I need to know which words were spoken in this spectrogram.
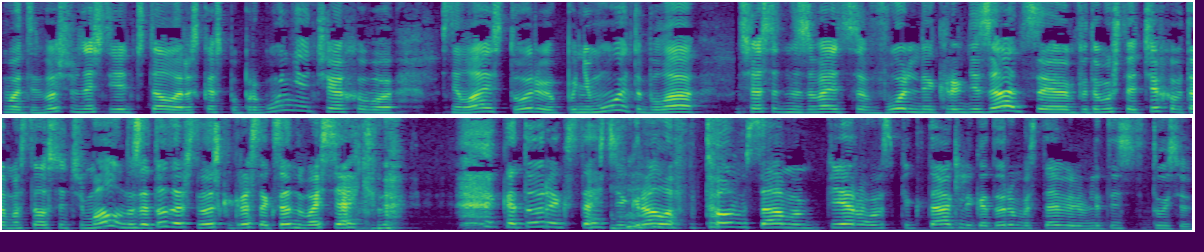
Вот, и, в общем, значит, я читала рассказ по Прогуне Чехова, сняла историю. По нему это была Сейчас это называется вольная экранизация, потому что Чехова там осталось очень мало, но зато там снялась как раз Оксана Васякина. которая, кстати, играла в том самом первом спектакле, который мы ставили в Литинституте.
